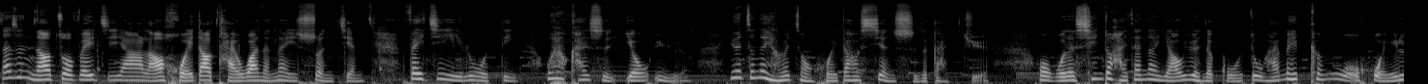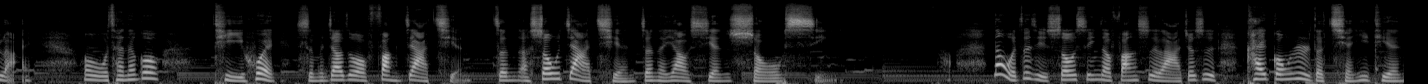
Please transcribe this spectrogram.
但是你要坐飞机啊，然后回到台湾的那一瞬间，飞机一落地，我又开始忧郁了，因为真的有一种回到现实的感觉。哦，我的心都还在那遥远的国度，还没跟我回来。哦，我才能够体会什么叫做放假前真的收假前真的要先收心。好那我自己收心的方式啦，就是开工日的前一天，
